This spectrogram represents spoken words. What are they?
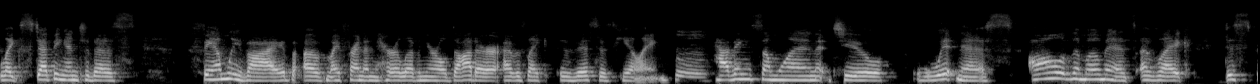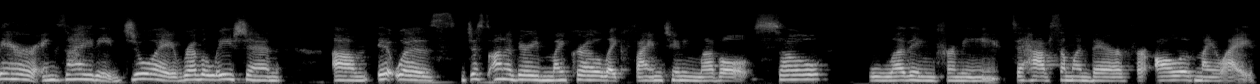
like stepping into this family vibe of my friend and her 11 year old daughter, I was like, this is healing. Hmm. Having someone to witness all of the moments of like despair, anxiety, joy, revelation. Um, it was just on a very micro, like fine tuning level, so loving for me to have someone there for all of my life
